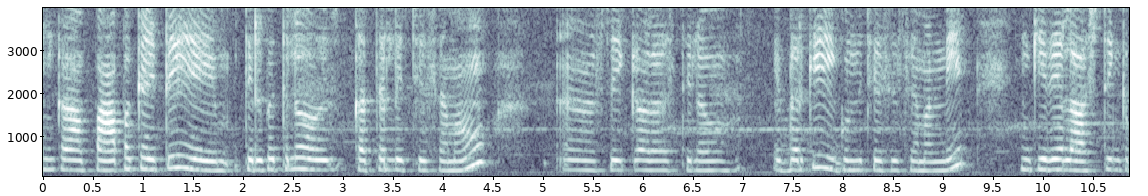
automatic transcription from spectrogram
ఇంకా పాపకైతే తిరుపతిలో కత్తెరలు ఇచ్చేసాము. శ్రీకాళహస్తిలో ఇద్దరికి గుండు చేసేసామండి. ఇంక ఇదే లాస్ట్ ఇంకా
